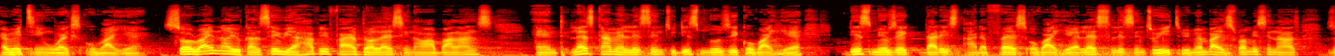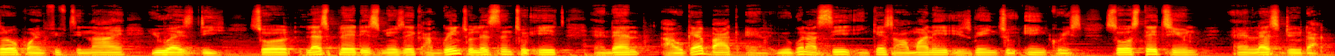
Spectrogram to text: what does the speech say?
everything works over here. So right now you can see we are having $5 in our balance and let's come and listen to this music over here this music that is at the first over here let's listen to it. Remember it's promising us 0.59 usd so let's play this music. I'm going to listen to it and then i'll get back and we're gonna see in case our money is going to increase. So stay tuned and let's do that.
